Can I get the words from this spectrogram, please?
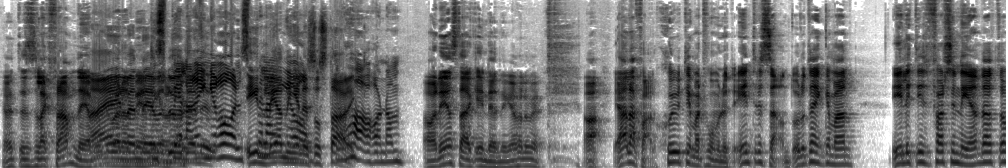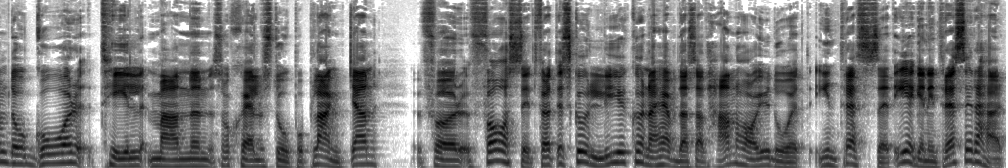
Jag har inte ens lagt fram det. Jag vet Nej, men det-. Spelar ingen roll, spelar ingen Inledningen roll. är så stark. Du har honom. Ja, det är en stark inledning, jag håller med. Ja, i alla fall, sju timmar, två minuter. Intressant. Och då tänker man, det är lite fascinerande att de då går till mannen som själv stod på plankan för facit. För att det skulle ju kunna hävdas att han har ju då ett intresse, ett egenintresse i det här.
